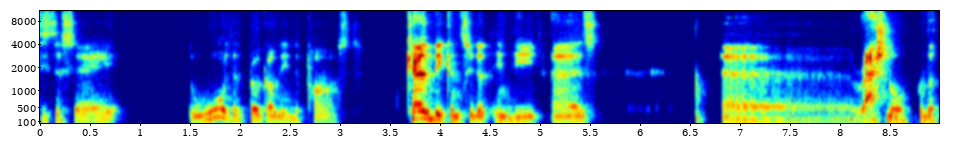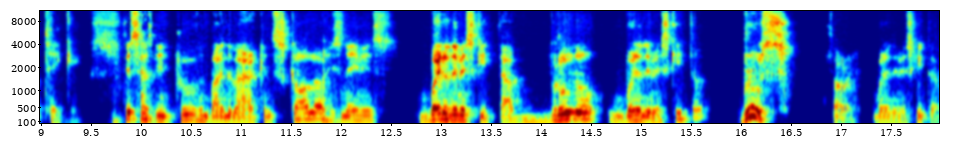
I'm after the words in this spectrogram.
is to say, the war that broke out in the past can be considered indeed as uh, rational undertakings. This has been proven by an American scholar. His name is Bueno de Mesquita, Bruno Bueno de Mesquita, Bruce, sorry, Bueno de Mesquita.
